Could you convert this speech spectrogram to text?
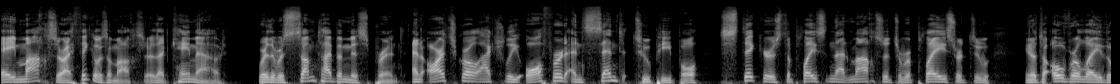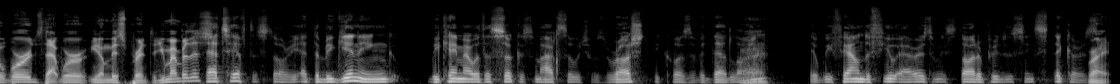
a Machzor, I think it was a Machzor, that came out where there was some type of misprint, and ArtScroll actually offered and sent to people stickers to place in that Machzer to replace or to you know to overlay the words that were you know misprinted. You remember this? That's half the story. At the beginning, we came out with a Sukkot Machzor, which was rushed because of a deadline. Right. That we found a few errors and we started producing stickers. right.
